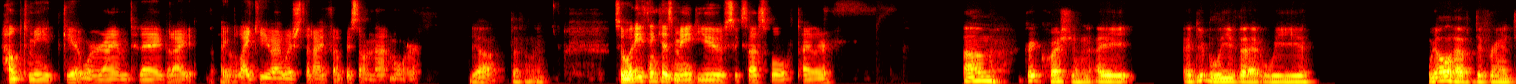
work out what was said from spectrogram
helped me get where I am today. But I, yeah. like you, I wish that I focused on that more. Yeah, definitely. So, what do you think has made you successful, Tyler? Um, great question. I I do believe that we we all have different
